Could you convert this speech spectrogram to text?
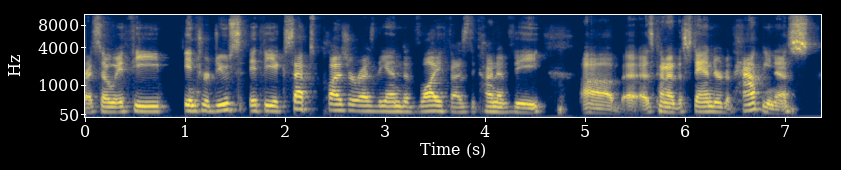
right? So if he introduce if he accepts pleasure as the end of life as the kind of the uh, as kind of the standard of happiness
